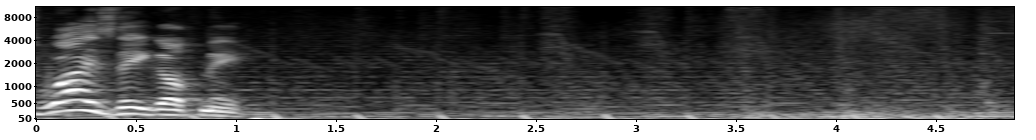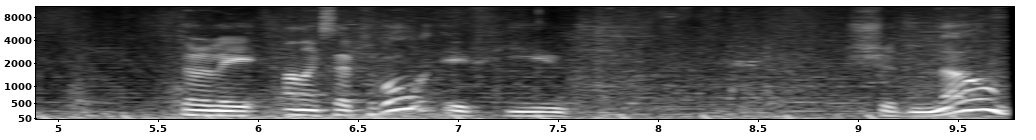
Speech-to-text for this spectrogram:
Twice they got me. Totally unacceptable if you should know.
